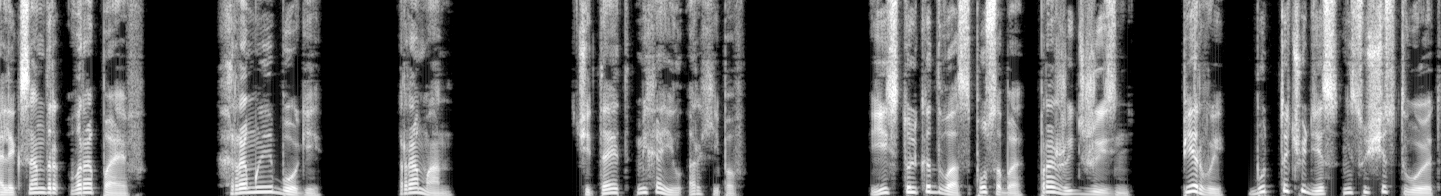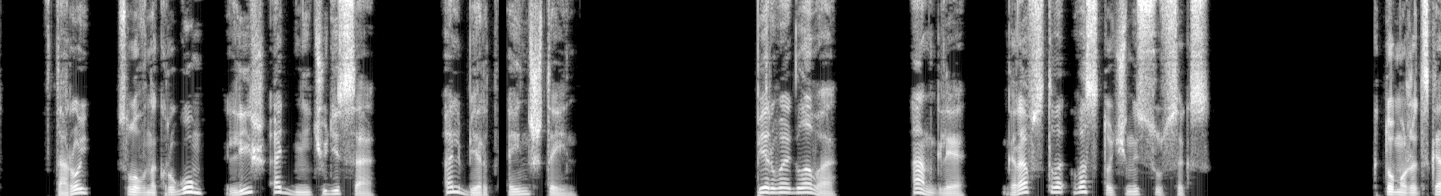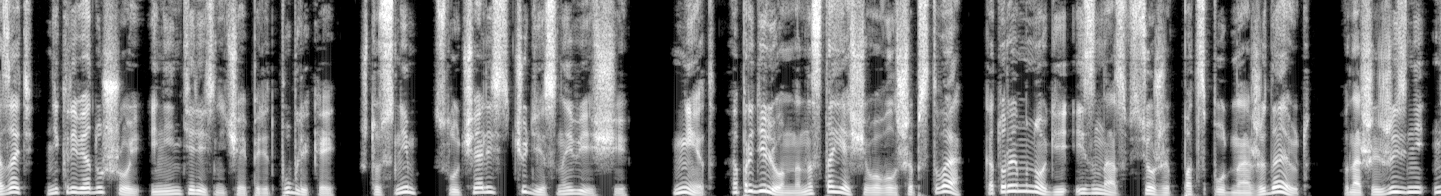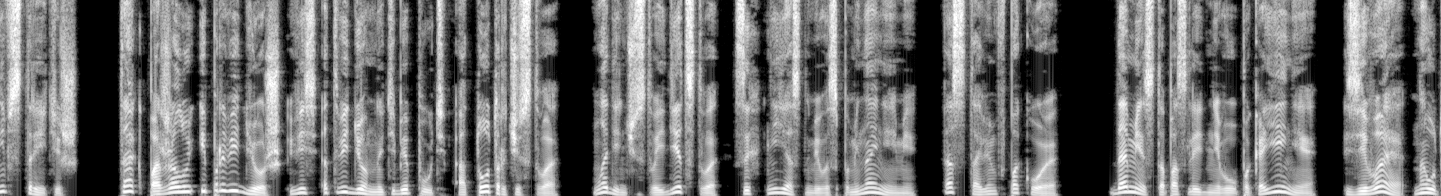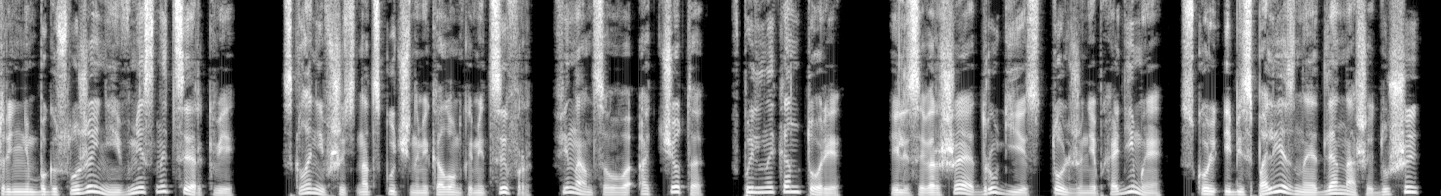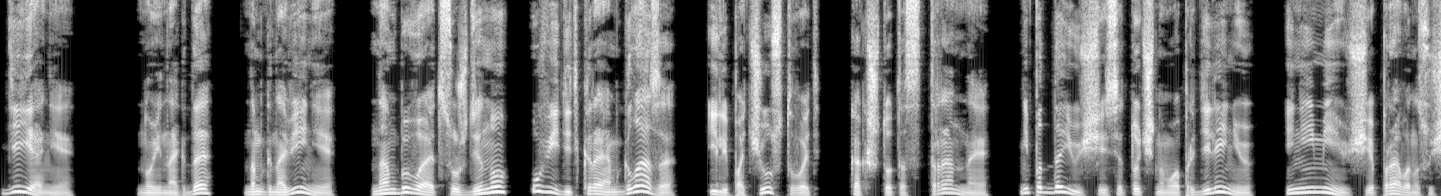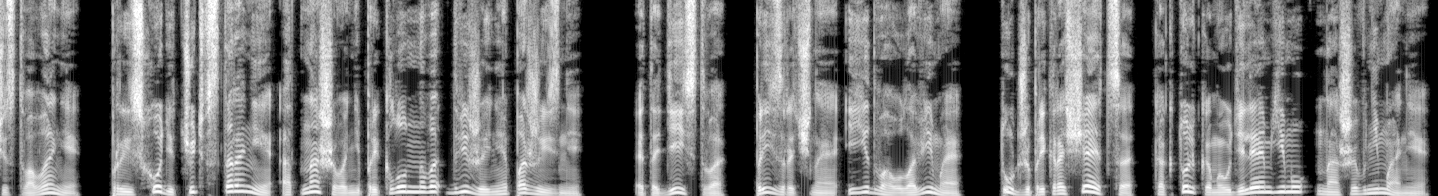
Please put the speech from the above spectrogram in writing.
Александр Воропаев. Хромые боги. Роман. Читает Михаил Архипов. Есть только два способа прожить жизнь. Первый, будто чудес не существует. Второй, словно кругом, лишь одни чудеса. Альберт Эйнштейн. Первая глава. Англия. Графство Восточный Суссекс. Кто может сказать, не кривя душой и не интересничая перед публикой, что с ним случались чудесные вещи? Нет, определенно настоящего волшебства, которое многие из нас все же подспудно ожидают, в нашей жизни не встретишь. Так, пожалуй, и проведешь весь отведенный тебе путь от отрочества, младенчества и детства с их неясными воспоминаниями оставим в покое. До места последнего упокоения зевая на утреннем богослужении в местной церкви, склонившись над скучными колонками цифр финансового отчета в пыльной конторе или совершая другие столь же необходимые, сколь и бесполезные для нашей души деяния. Но иногда, на мгновение, нам бывает суждено увидеть краем глаза или почувствовать, как что-то странное, не поддающееся точному определению, и не имеющее права на существование, происходит чуть в стороне от нашего непреклонного движения по жизни. Это действо, призрачное и едва уловимое, тут же прекращается, как только мы уделяем ему наше внимание.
